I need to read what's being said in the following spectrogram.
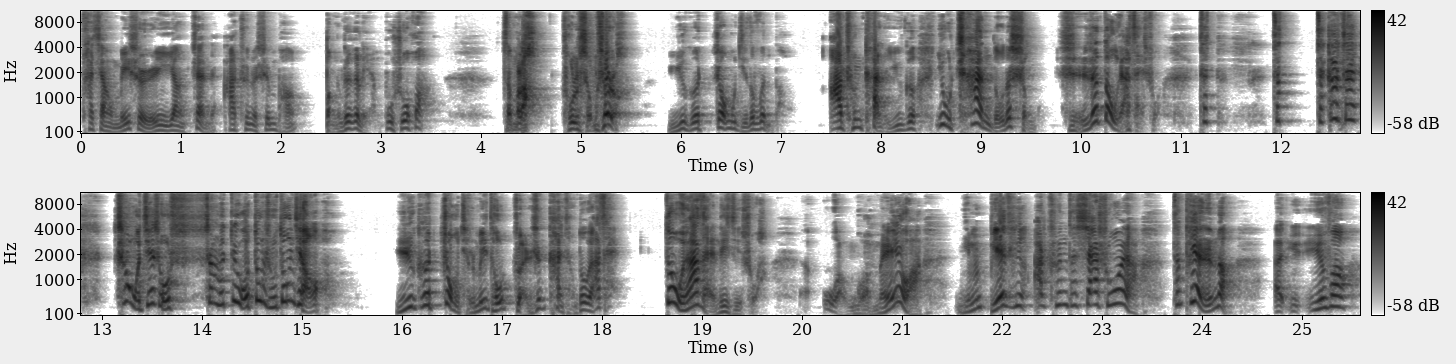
他像没事人一样站在阿春的身旁，绷着个脸不说话。怎么了？出了什么事了？于哥着急的问道。阿春看着于哥，用颤抖的手指着豆芽仔说：“他、他、他刚才趁我解手上来对我动手动脚。”于哥皱起了眉头，转身看向豆芽仔。豆芽仔立即说：“我我没有啊。”你们别听阿春他瞎说呀，他骗人的！啊，云云芳，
